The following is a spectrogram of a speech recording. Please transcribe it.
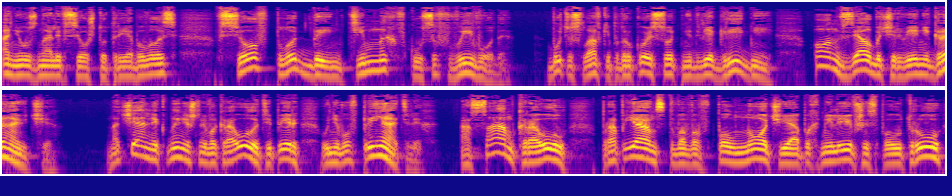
Они узнали все, что требовалось, все вплоть до интимных вкусов воеводы. Будь у Славки под рукой сотни-две гридней, он взял бы червень играючи. Начальник нынешнего караула теперь у него в приятелях, а сам караул, пропьянствовав полночи и опохмелившись поутру,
